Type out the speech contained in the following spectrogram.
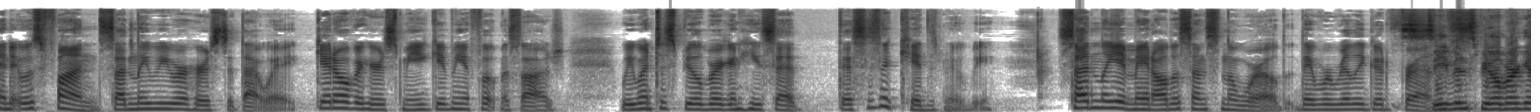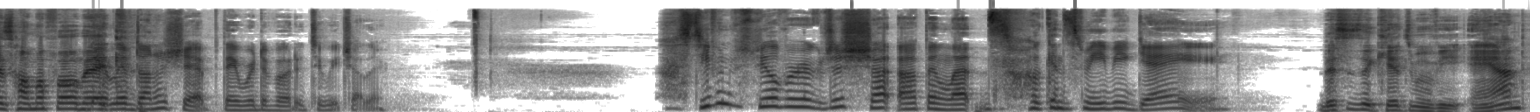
And it was fun. Suddenly we rehearsed it that way. Get over here, Smee. Give me a foot massage. We went to Spielberg and he said, This is a kid's movie. Suddenly it made all the sense in the world. They were really good friends. Steven Spielberg is homophobic. They lived on a ship. They were devoted to each other. Steven Spielberg, just shut up and let Hook and Smee be gay. This is a kids movie, and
